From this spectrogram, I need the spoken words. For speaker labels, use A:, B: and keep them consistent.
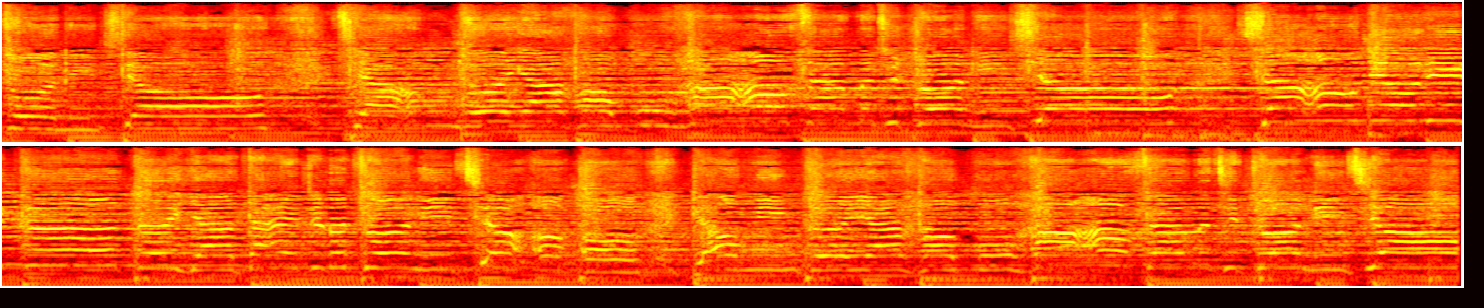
A: 做你骄。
